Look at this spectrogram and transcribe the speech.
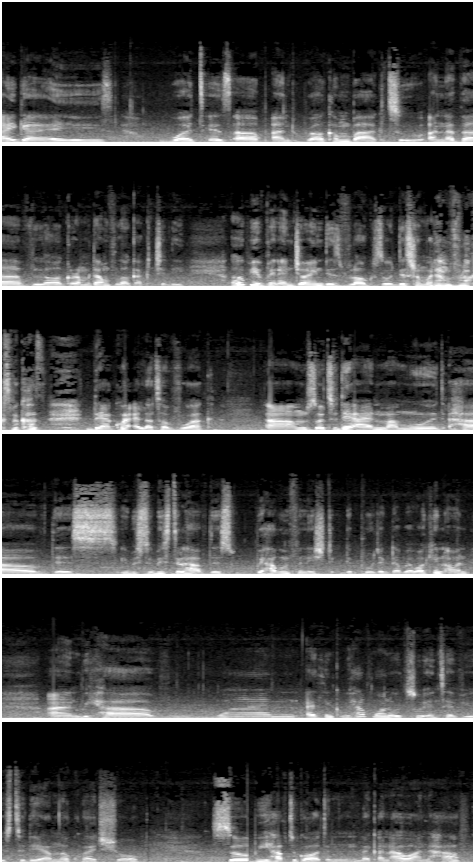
Hi guys, what is up and welcome back to another vlog, Ramadan vlog actually. I hope you've been enjoying these vlogs or these Ramadan vlogs because they are quite a lot of work. Um, so today I and Mahmoud have this, we still have this, we haven't finished the project that we're working on and we have one, I think we have one or two interviews today, I'm not quite sure. So we have to go out in like an hour and a half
